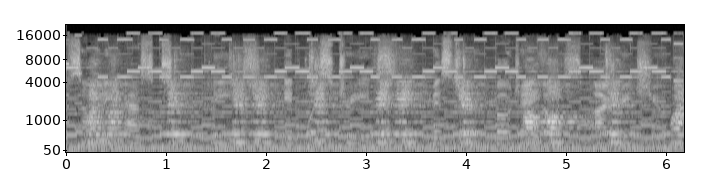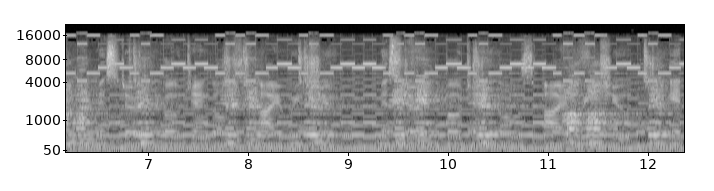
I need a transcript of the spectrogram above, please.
if somebody asks you, please, it was trees. Mr. Bojangles, I reach you. Mr. Bojangles, I reach you. Mr. Bojangles, I reach you. It,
